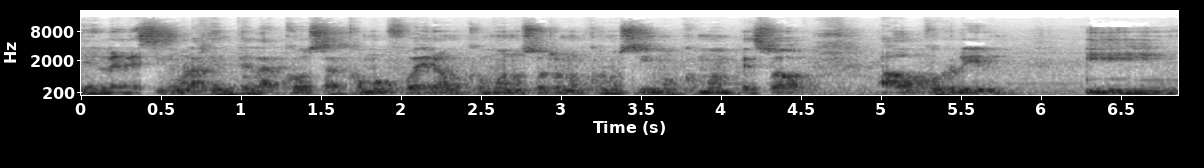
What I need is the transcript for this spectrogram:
eh, le decimos a la gente las cosas, cómo fueron, cómo nosotros nos conocimos, cómo empezó a ocurrir. Y,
